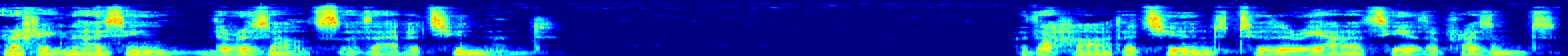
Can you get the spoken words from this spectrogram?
recognizing the results of that attunement. With a heart attuned to the reality of the present,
